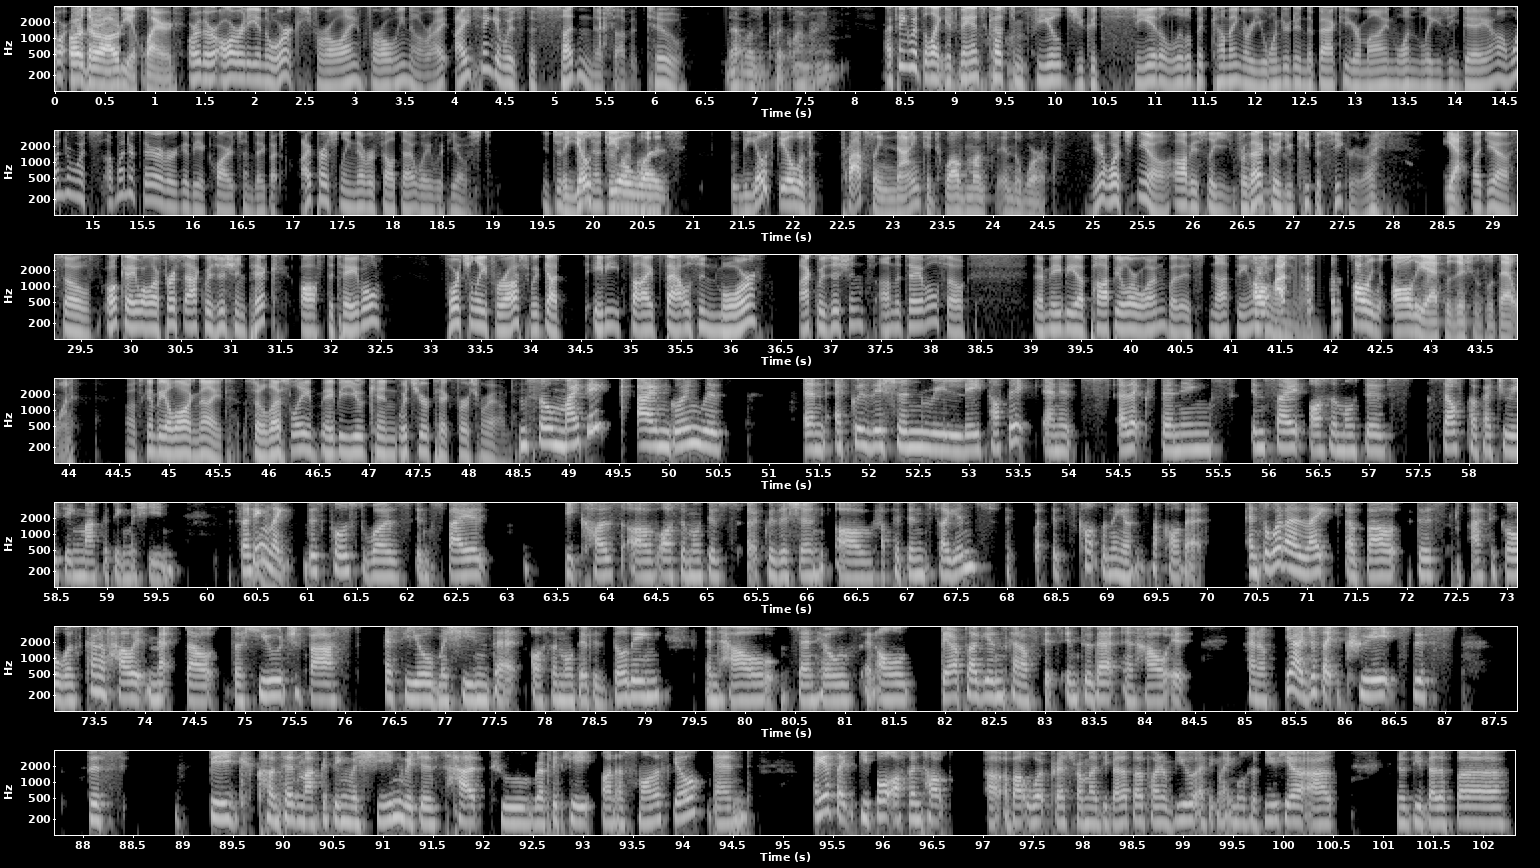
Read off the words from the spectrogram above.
Or, or they're already acquired. Or they're already in the works for all I for all we know, right? I think it was the suddenness of it too. That was a quick one, right? I think with the like advanced custom fields, you could see it a little bit coming, or you wondered in the back of your mind one lazy day, oh, I wonder what's I wonder if they're ever going to be acquired someday. But I personally never felt that way with Yoast. It just the Yoast deal was the Yoast deal was approximately nine to twelve months in the works. Yeah, which you know, obviously for that good, you keep a secret, right? Yeah. But yeah, so okay, well, our first acquisition pick off the table. Fortunately for us, we've got eighty-five thousand more acquisitions on the table, so that may be a popular one, but it's not the only. Oh, I'm, I'm, I'm calling all the acquisitions with that one. Well, it's going to be a long night. So, Lesley, maybe you can. What's your pick first round? Um, so, my pick, I'm going with an acquisition relay topic, and it's Alex Denning's Insight Awesome Motive's self perpetuating marketing machine. So, I think hmm. like this post was inspired because of Awesome Motive's acquisition of Pippin's plugins. But It's called something else. It's not called that. And so, what I liked about this article was kind of how it mapped out the huge, vast SEO machine that Awesome Motive is building and how Sandhills and all their plugins kind of fits into that and how it kind of, yeah, just like creates this this big content marketing machine, which is hard to replicate on a smaller scale. And I guess like people often talk uh, about WordPress from a developer point of view. I think like most of you here are, you know, developer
